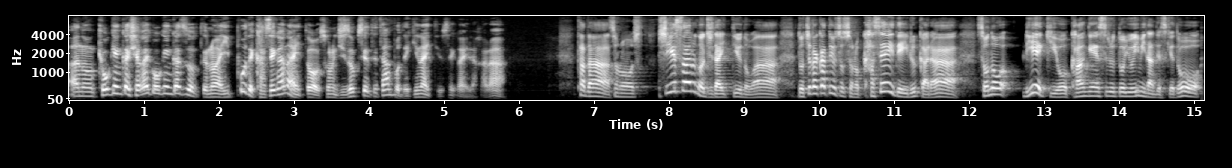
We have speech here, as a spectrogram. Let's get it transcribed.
あの、貢献化、社会貢献活動っていうのは、一方で稼がないと、その持続性って担保できないっていう世界だから、ただその CSR の時代っていうのはどちらかというとその稼いでいるからその利益を還元するという意味なんですけど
